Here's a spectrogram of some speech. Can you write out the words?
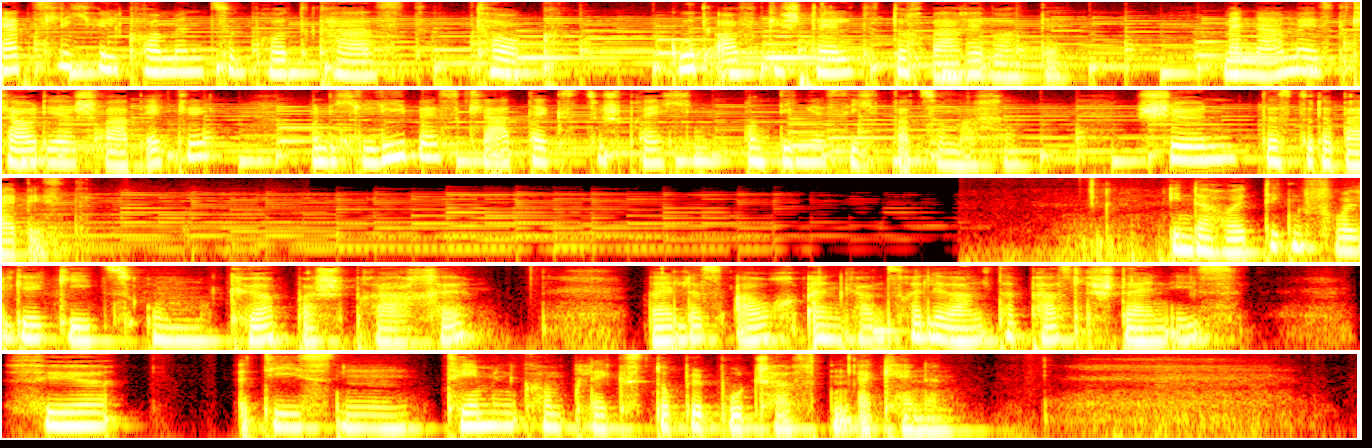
Herzlich willkommen zum Podcast Talk, gut aufgestellt durch wahre Worte. Mein Name ist Claudia Schwab-Eckel und ich liebe es, Klartext zu sprechen und Dinge sichtbar zu machen. Schön, dass du dabei bist. In der heutigen Folge geht es um Körpersprache, weil das auch ein ganz relevanter Puzzlestein ist für diesen Themenkomplex Doppelbotschaften erkennen.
